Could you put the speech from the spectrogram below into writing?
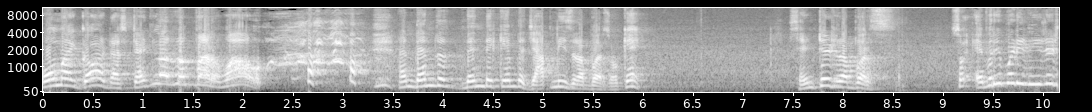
oh my god a stedler rubber wow and then the, then they came the japanese rubbers okay scented rubbers so everybody needed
